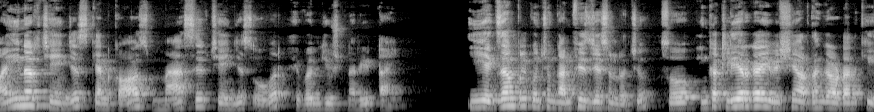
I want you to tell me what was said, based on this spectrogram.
minor changes can cause massive changes over evolutionary time ఈ ఎగ్జాంపుల్ కొంచెం కన్ఫ్యూజ్ చేసి ఉండొచ్చు. సో ఇంకా క్లియర్గా ఈ విషయం అర్థం కావడానికి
